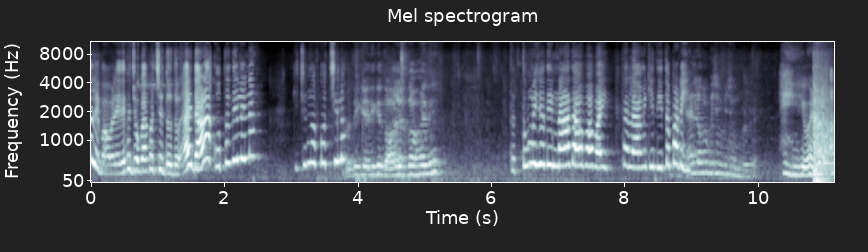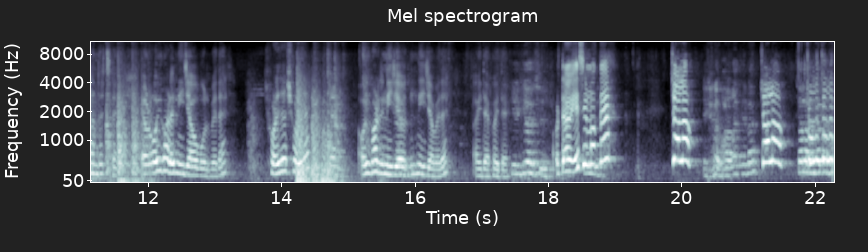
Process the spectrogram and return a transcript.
ওলে বাবা রে দেখো যোগা করছে দোদো। এই দাঁড়া করতে দিলি না? কিছু না করছিল? ওদিকে এদিকে দরজা দেওয়া হয়নি। তো তুমি যদি না দাও বাবাই তাহলে আমি কি দিতে পারি? এবার আনন্দ হচ্ছে। এবার ওই ঘরে নিয়ে যাও বলবে দেখ। সরে যা সরে যা। ওই ঘরে নিয়ে যাবে নিয়ে যাবে দেখ। ওই দেখ ওই দেখ। ওটা এসির মধ্যে? চলো। চলো চলো, চলো চলো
